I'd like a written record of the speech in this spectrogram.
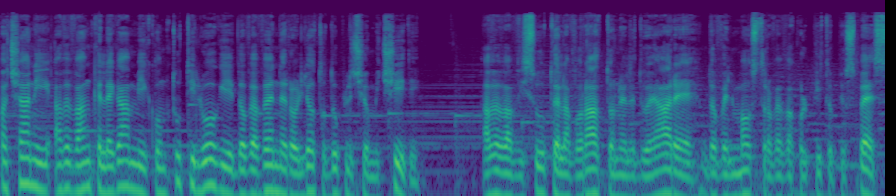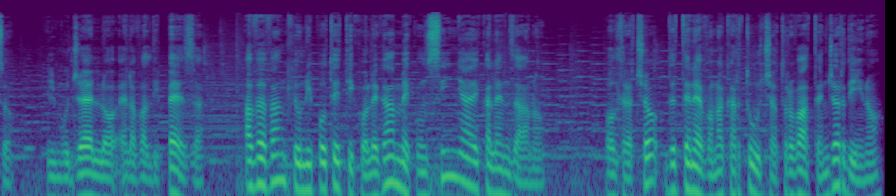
Pacciani aveva anche legami con tutti i luoghi dove avvennero gli otto duplici omicidi. Aveva vissuto e lavorato nelle due aree dove il mostro aveva colpito più spesso, il Mugello e la Val di Pesa, aveva anche un ipotetico legame con Signa e Calenzano. Oltre a ciò, deteneva una cartuccia trovata in giardino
